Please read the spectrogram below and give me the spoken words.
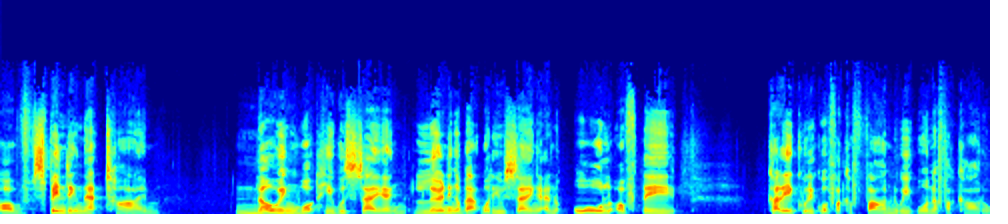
of spending that time knowing what he was saying, learning about what he was saying and all of the, Kare kore kua whakawhānui ōna whakaaro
